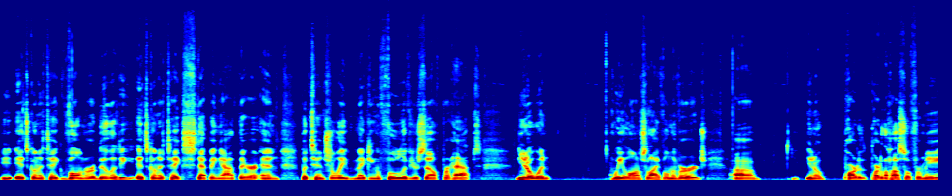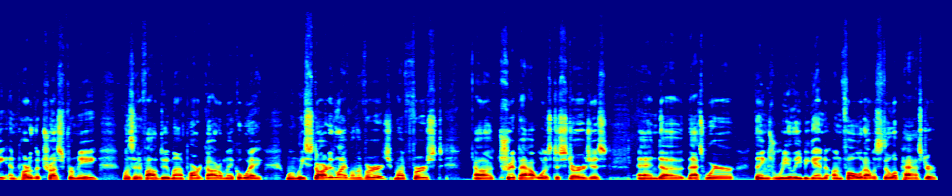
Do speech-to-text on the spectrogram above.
It's going to take vulnerability. It's going to take stepping out there and potentially making a fool of yourself, perhaps. You know, when we launched Life on the Verge, uh, you know, part of part of the hustle for me and part of the trust for me was that if I'll do my part, God will make a way. When we started Life on the Verge, my first uh, trip out was to Sturgis, and uh, that's where things really began to unfold. I was still a pastor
